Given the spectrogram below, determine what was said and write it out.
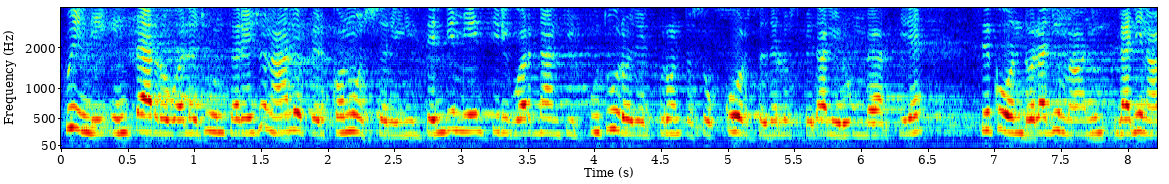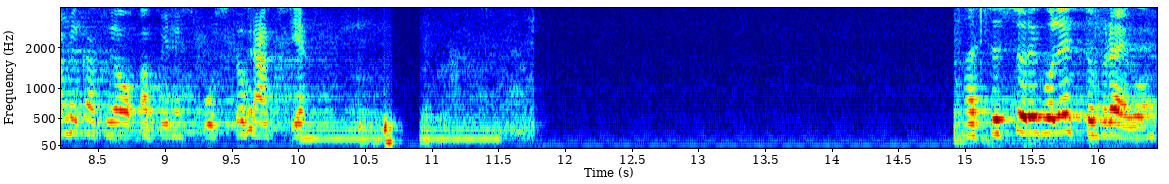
Quindi interrogo la Giunta regionale per conoscere gli intendimenti riguardanti il futuro del pronto soccorso dell'ospedale Lumbertile secondo la, la dinamica che ho appena esposto. Grazie. Assessore Coletto, prego.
